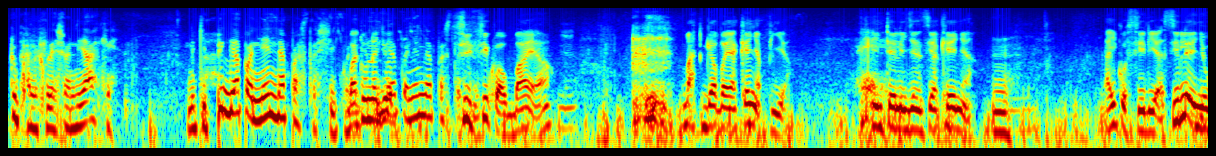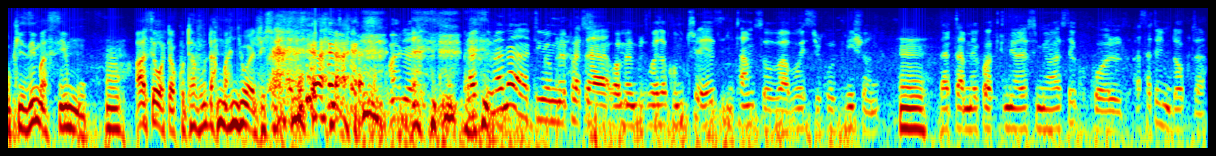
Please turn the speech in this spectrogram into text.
tu calculation yake. Nikipiga hapa niende hapa sitashikwa. But unajua- hapa niende hapa si, sitashikwa. si kwa ubaya Mm. but gava ya kenya pia Hey. intelligence ya kenya Mm. haiko serious ile yenye ukizima simu hmm. ase watakutafuta manually Basi unaona ati wamepata wameweza kumtrace in terms of uh, voice recognition Mm. that amekuwa akitumia simu ya wase kucall a certain doctor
